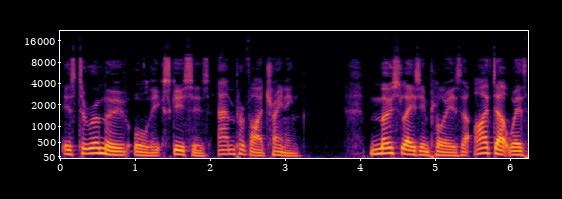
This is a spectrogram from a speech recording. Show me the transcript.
is to remove all the excuses and provide training. Most lazy employees that I've dealt with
